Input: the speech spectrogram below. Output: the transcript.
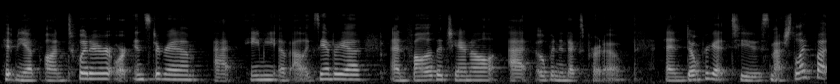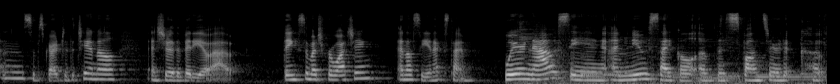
hit me up on Twitter or Instagram at Amy of Alexandria and follow the channel at Open Index Proto. And don't forget to smash the like button, subscribe to the channel, and share the video out. Thanks so much for watching, and I'll see you next time. We're now seeing a new cycle of the sponsored code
